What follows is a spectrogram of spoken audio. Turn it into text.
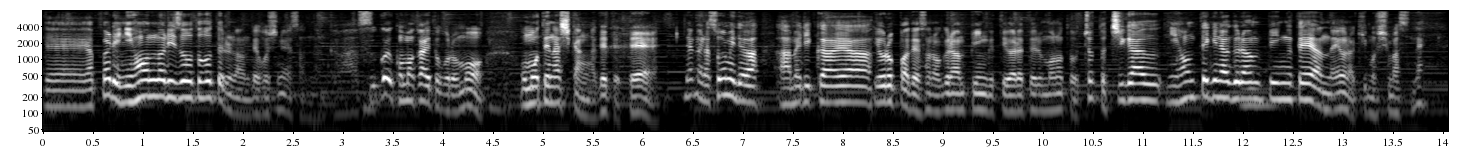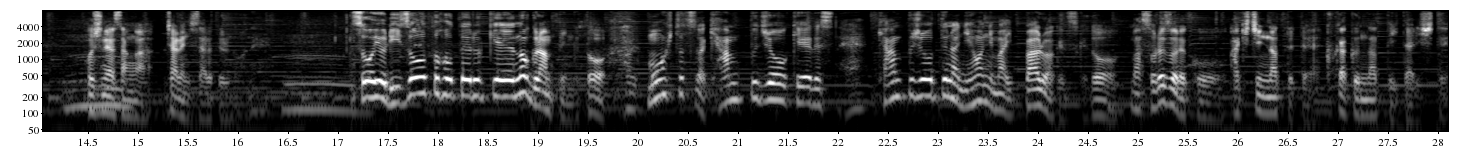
でやっぱり日本のリゾートホテルなんで星野屋さんなんかはすごい細かいところもおもてなし感が出てて。だからそういう意味ではアメリカやヨーロッパでそのグランピングって言われてるものとちょっと違う日本的なグランピング提案のような気もしますね。星野屋さんがチャレンジされてるのはね。そういうリゾートホテル系のグランピングと、はい、もう一つはキャンプ場系ですね。キャンプ場っていうのは日本にまあいっぱいあるわけですけど、まあ、それぞれこう空き地になってて区画になっていたりして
